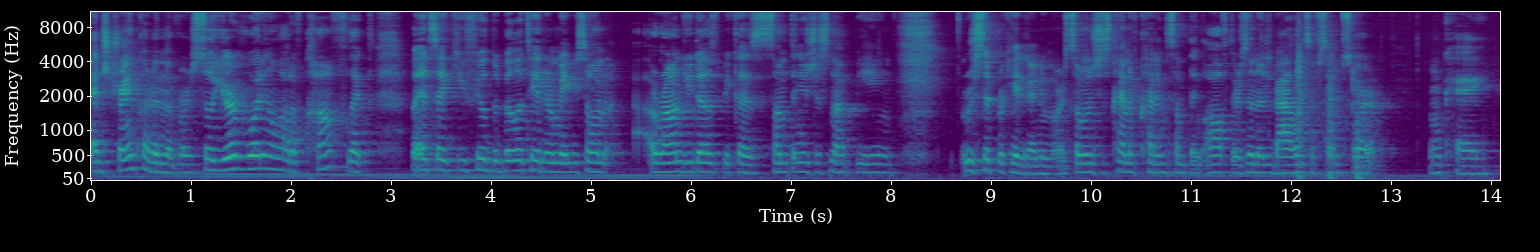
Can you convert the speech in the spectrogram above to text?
And Strength card in the reverse. So you're avoiding a lot of conflict, but it's like you feel debilitated or maybe someone around you does because something is just not being reciprocated anymore. Someone's just kind of cutting something off. There's an imbalance of some sort. Okay.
